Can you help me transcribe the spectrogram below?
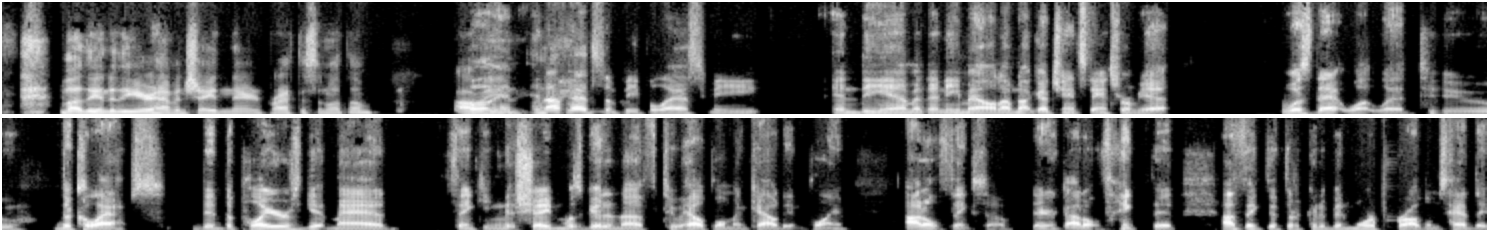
by the end of the year, having Shaedon there and practicing with them? I well, mean, and, and I've had some people ask me in DM and an email, and I've not got a chance to answer them yet. Was that what led to the collapse? Did the players get mad thinking that Shaedon was good enough to help them and Cal didn't play him? I don't think so, Derek. I don't think that. I think that there could have been more problems had they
